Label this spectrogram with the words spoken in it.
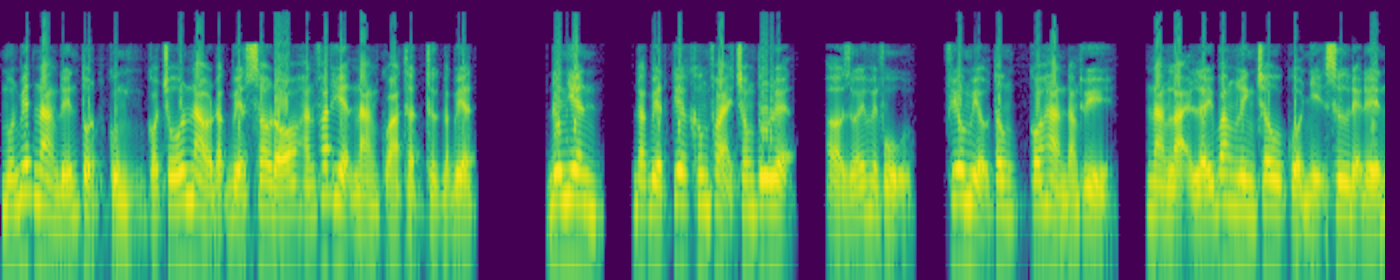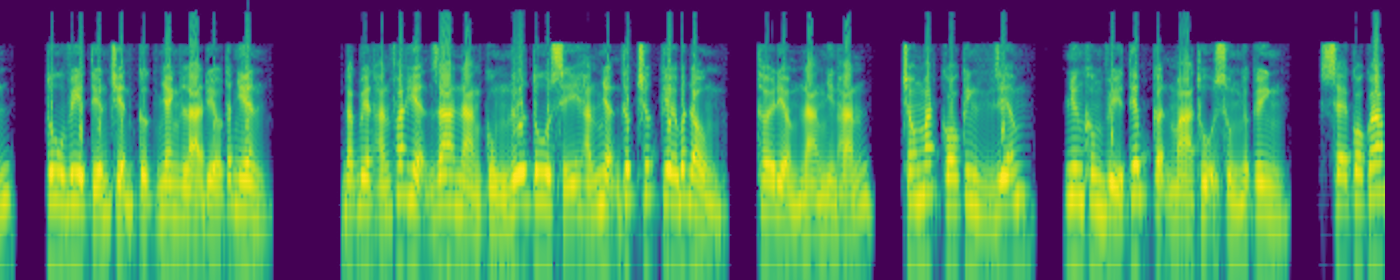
muốn biết nàng đến tuột cùng có chỗ nào đặc biệt sau đó hắn phát hiện nàng quả thật thực đặc biệt. Đương nhiên, đặc biệt kia không phải trong tu luyện, ở dưới huyền phủ, phiêu miểu tông có hàn đàm thủy, nàng lại lấy băng linh châu của nhị sư đệ đến, tu vi tiến triển cực nhanh là điều tất nhiên. Đặc biệt hắn phát hiện ra nàng cùng nữ tu sĩ hắn nhận thức trước kia bất đồng, thời điểm nàng nhìn hắn, trong mắt có kinh diễm, nhưng không vì tiếp cận mà thụ sủng nhược kinh, sẽ có quáp,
